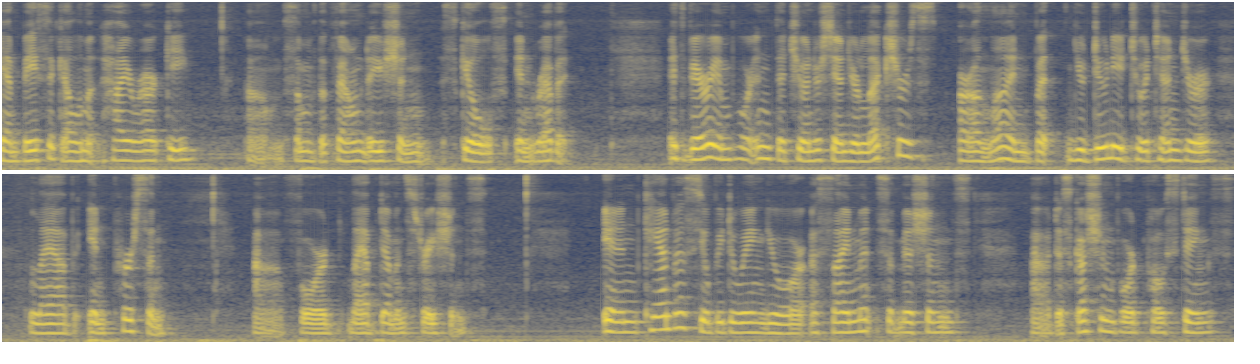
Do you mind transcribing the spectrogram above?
and basic element hierarchy, um, some of the foundation skills in Revit. It's very important that you understand your lectures are online, but you do need to attend your lab in person uh, for lab demonstrations. In Canvas, you'll be doing your assignment submissions, uh, discussion board postings,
